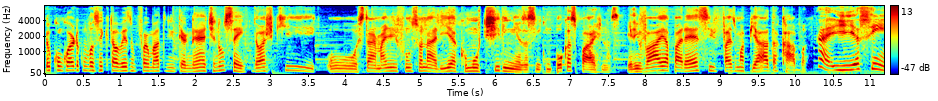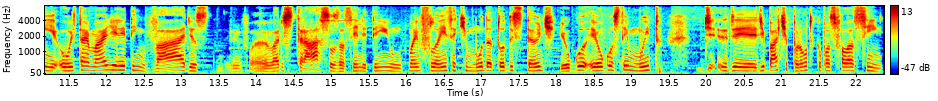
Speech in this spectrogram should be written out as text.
eu concordo com você que talvez no formato de internet, não sei. Eu acho que o Starmind funcionaria como tirinhas, assim, com poucas páginas. Ele vai, aparece, faz uma piada, acaba. É, e assim, o Star Starmind ele tem vários vários traços assim, ele tem uma influência que muda a todo instante. Eu, eu gostei muito de, de, de bate pronto que eu posso falar assim,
